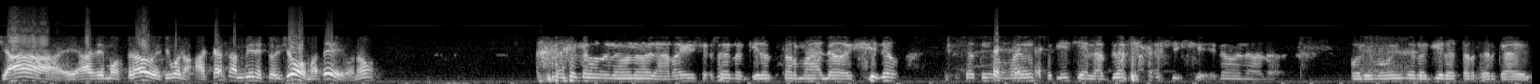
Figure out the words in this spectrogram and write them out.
ya eh, has demostrado decir, bueno, acá también estoy yo, Mateo, ¿no? no, no, no, la verdad que yo, no quiero estar malo, no, ya tengo mala experiencia en la plaza, así que no, no, no, por el momento no quiero estar cerca de él.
